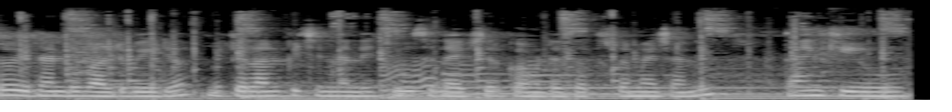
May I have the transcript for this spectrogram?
సో ఇదండి వాళ్ళ వీడియో. మీకు ఎలా అనిపించిందండి? చూసి లైక్ షేర్ కామెంట్ సబ్స్క్రైబ్ చేయండి. Thank you.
